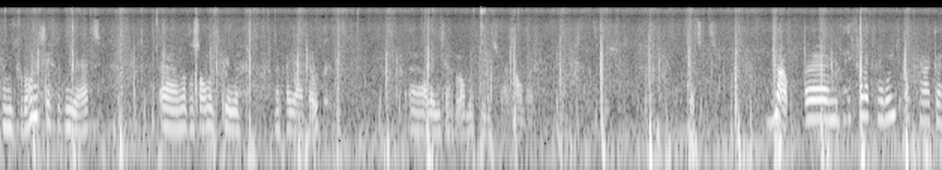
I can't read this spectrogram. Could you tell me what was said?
Je moet vooral niet zeggen dat het niet werkt. Uh, want als anderen het kunnen, dan kan jij het ook. Uh, alleen ze hebben andere punten waar een ander Nou, um, ik ga lekker een rondje afmaken.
